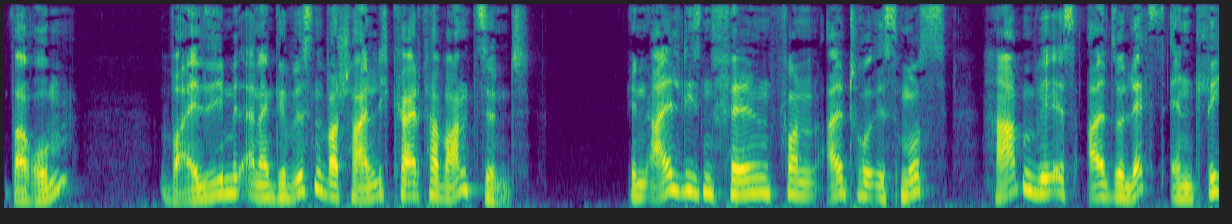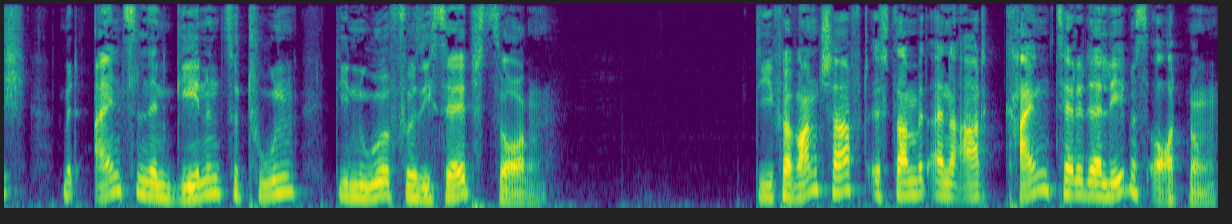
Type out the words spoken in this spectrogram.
Warum? Weil sie mit einer gewissen Wahrscheinlichkeit verwandt sind. In all diesen Fällen von Altruismus haben wir es also letztendlich mit einzelnen Genen zu tun, die nur für sich selbst sorgen. Die Verwandtschaft ist damit eine Art Keimzelle der Lebensordnung,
